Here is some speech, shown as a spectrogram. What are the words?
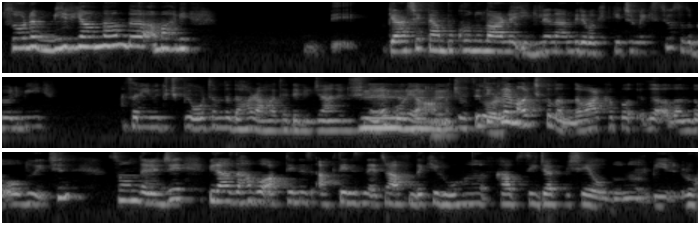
sonra bir yandan da ama hani gerçekten bu konularla ilgilenen biri vakit geçirmek istiyorsa da böyle bir samimi küçük bir ortamda daha rahat edebileceğini düşünerek hı oraya almak istedik. doğru. Hem açık alanında var, kapalı alanda olduğu için son derece biraz daha bu Akdeniz Akdeniz'in etrafındaki ruhunu kapsayacak bir şey olduğunu, bir ruh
